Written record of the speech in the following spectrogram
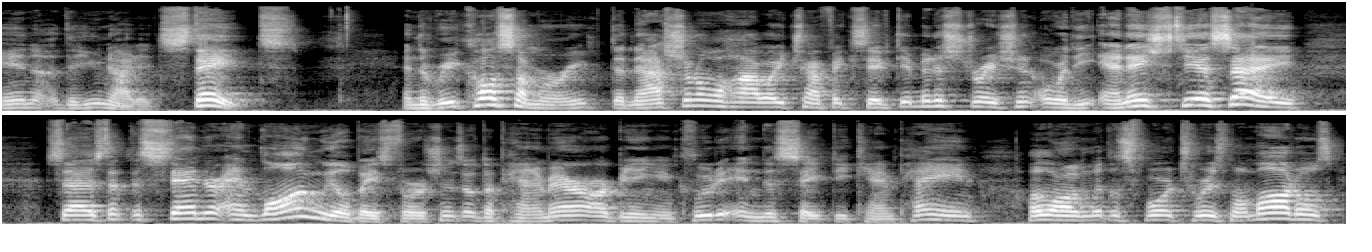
in the United States. In the recall summary, the National Highway Traffic Safety Administration, or the NHTSA, says that the standard and long wheelbase versions of the Panamera are being included in the safety campaign, along with the Sport Turismo models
